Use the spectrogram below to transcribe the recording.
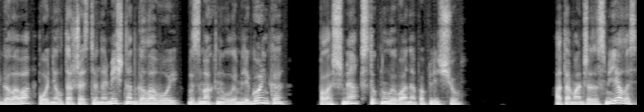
голова поднял торжественно меч над головой, взмахнул им легонько, плашмя стукнул Ивана по плечу. Атаманша засмеялась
